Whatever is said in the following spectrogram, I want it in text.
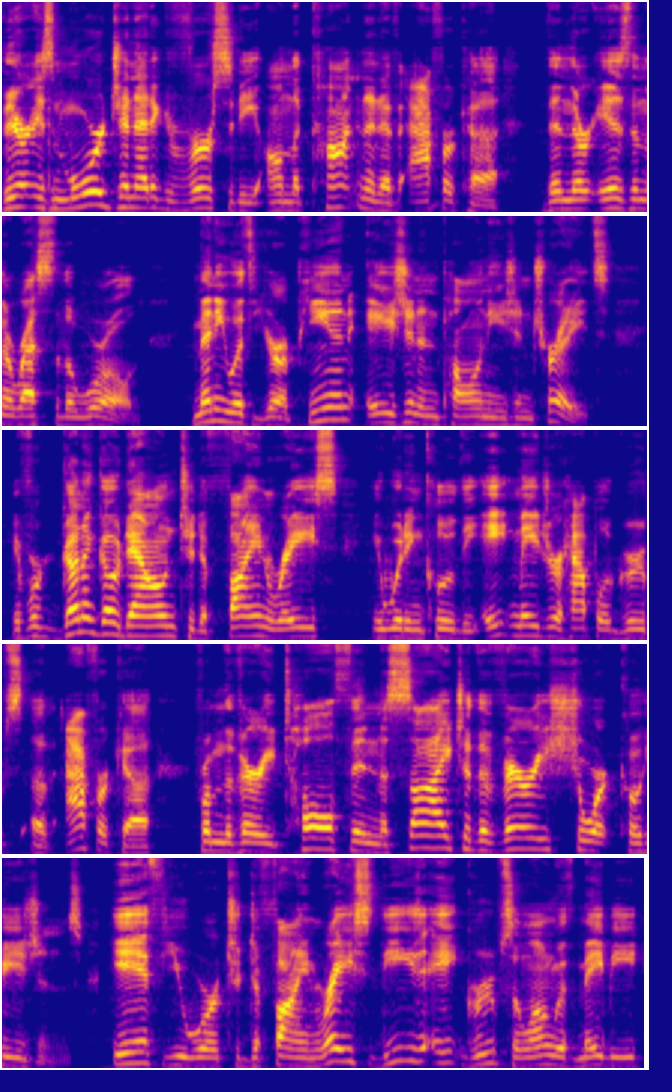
There is more genetic diversity on the continent of Africa than there is in the rest of the world, many with European, Asian, and Polynesian traits. If we're gonna go down to define race, it would include the eight major haplogroups of Africa, from the very tall, thin Maasai to the very short Khoisans. If you were to define race, these eight groups, along with maybe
